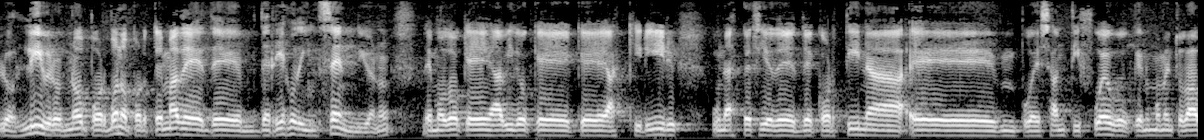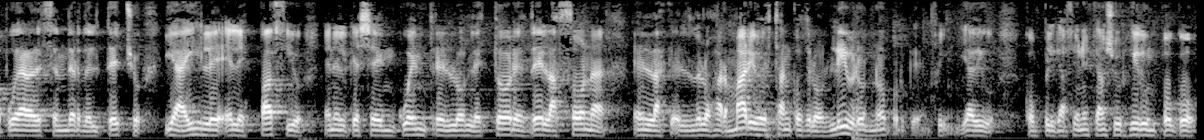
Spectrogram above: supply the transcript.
los libros, ¿no? por, bueno, por tema de, de, riesgo de incendio, ¿no? de modo que ha habido que, adquirir una especie de, cortina eh, pues antifuego que en un momento dado pueda descender del techo y aísle el espacio en el que se encuentren los lectores de la zona en las, de los armarios estancos de los libros, ¿no? porque, en fin, ya digo, complicaciones que han surgido un poco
